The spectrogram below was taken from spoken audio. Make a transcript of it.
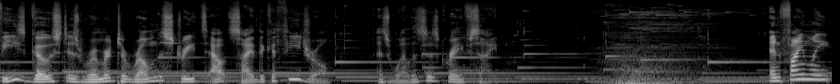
Fee's ghost is rumored to roam the streets outside the cathedral, as well as his gravesite. And finally,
